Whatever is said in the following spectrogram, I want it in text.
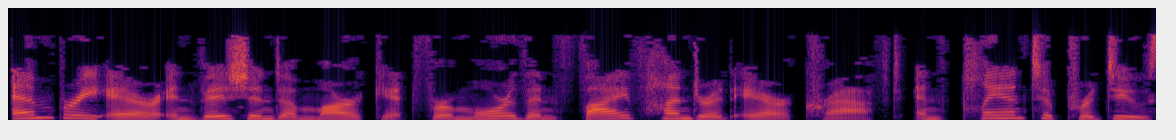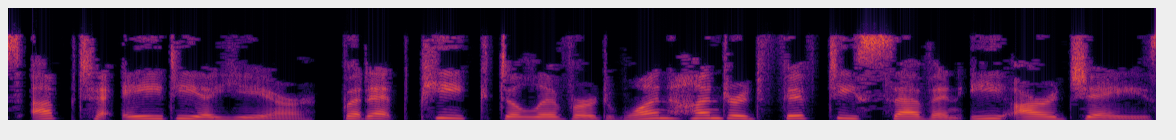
Embraer envisioned a market for more than 500 aircraft and planned to produce up to 80 a year, but at peak delivered 157 ERJs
